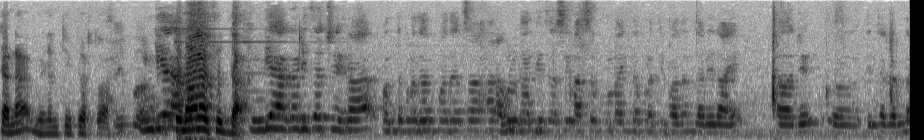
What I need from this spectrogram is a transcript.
त्यांना विनंती करतो आहे. इंडिया तुम्हाला सुद्धा. इंडिया आघाडीचा चेहरा पंतप्रधान पदाचा हा राहुल गांधीचा असेल असं पुन्हा एकदा प्रतिपादन झालेलं आहे. त्यांच्याकडनं.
